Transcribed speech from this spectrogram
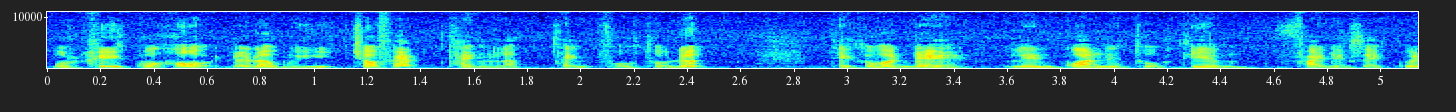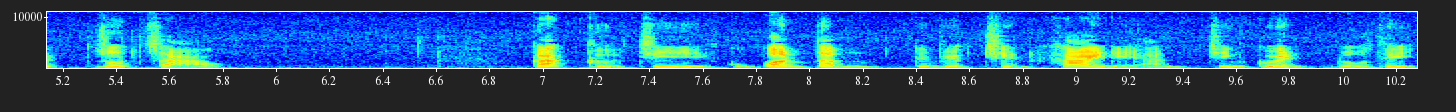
một khi Quốc hội đã đồng ý cho phép thành lập thành phố Thủ Đức thì có vấn đề liên quan đến Thủ Thiêm phải được giải quyết rốt ráo. Các cử tri cũng quan tâm đến việc triển khai đề án chính quyền đô thị.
